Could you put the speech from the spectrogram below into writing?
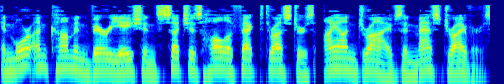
and more uncommon variations such as Hall effect thrusters, ion drives and mass drivers.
